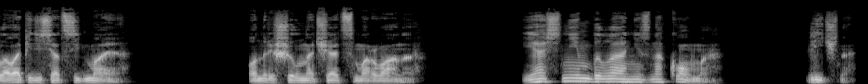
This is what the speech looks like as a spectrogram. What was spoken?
Глава 57. Он решил начать с Марвана. «Я с ним была незнакома. Лично»,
